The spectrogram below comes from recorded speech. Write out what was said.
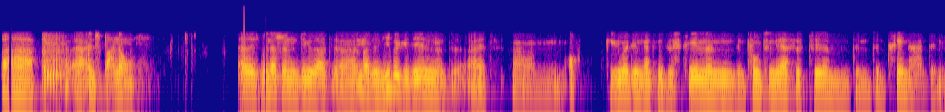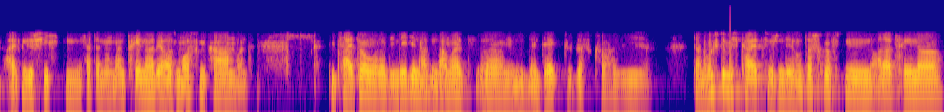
Äh, äh, Entspannung. Also ich bin da schon, wie gesagt, äh, immer sensibel gewesen und halt, ähm, auch gegenüber den ganzen Systemen, dem Funktionärsystem, den, den Trainern, den alten Geschichten. Ich hatte nur mal einen Trainer, der aus dem Osten kam und die Zeitung oder die Medien hatten damals ähm, entdeckt, dass quasi da eine Unstimmigkeit zwischen den Unterschriften aller Trainer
